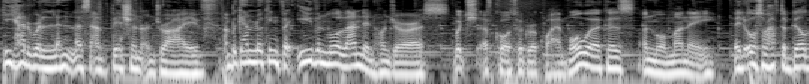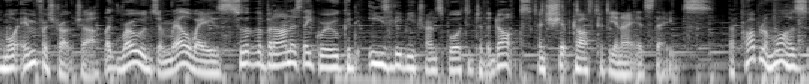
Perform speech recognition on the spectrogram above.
He had relentless ambition and drive, and began looking for even more land in Honduras, which of course would require more workers and more money. They'd also have to build more infrastructure, like roads and railways so that the bananas they grew could easily be transported to the docks and shipped off to the United States. The problem was,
